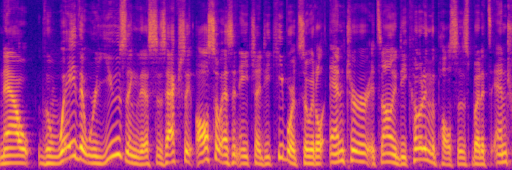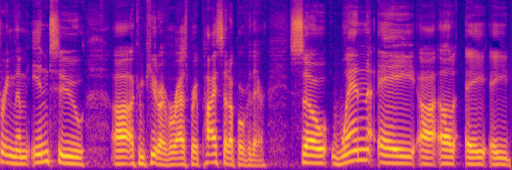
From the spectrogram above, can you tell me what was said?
Now, the way that we're using this is actually also as an HID keyboard, so it'll enter, it's not only decoding the pulses, but it's entering them into uh, a computer. I have a Raspberry Pi set up over there. So when a, uh, a, a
